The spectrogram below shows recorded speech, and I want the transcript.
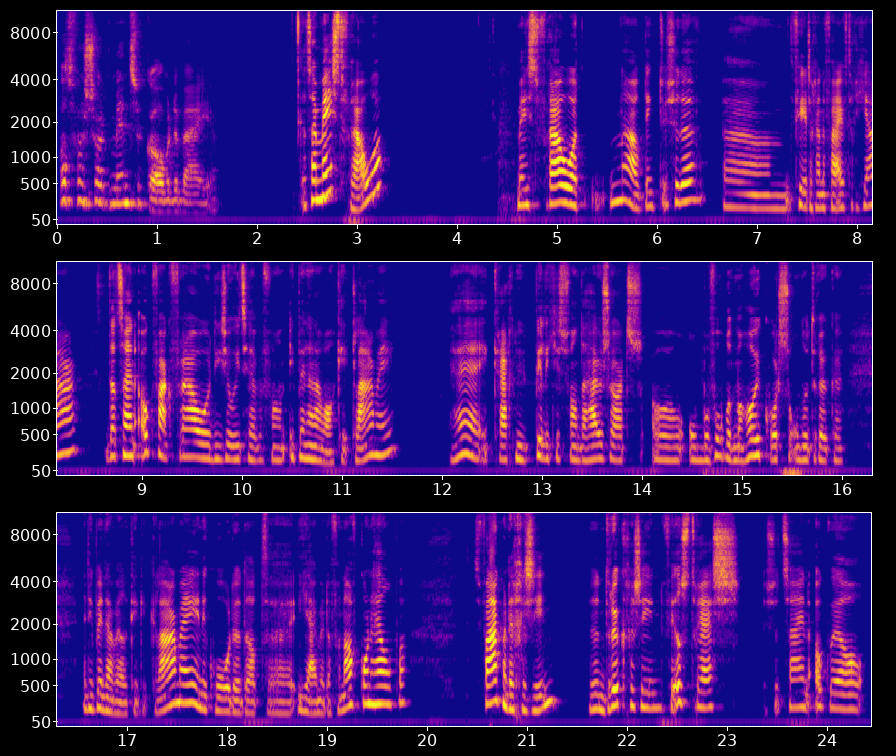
Wat voor soort mensen komen er bij je? Het zijn meest vrouwen. Meest vrouwen, nou, ik denk tussen de uh, ehm, 40 en de 50 jaar. Dat zijn ook vaak vrouwen die zoiets hebben van: ik ben er nou al een keer klaar mee. Hè, ik krijg nu pilletjes van de huisarts om bijvoorbeeld mijn hooikoorts te onderdrukken. En ik ben daar wel een keer klaar mee. En ik hoorde dat uh, jij me er vanaf kon helpen. Het is vaak met een gezin, een druk gezin, veel stress. Dus het zijn ook wel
